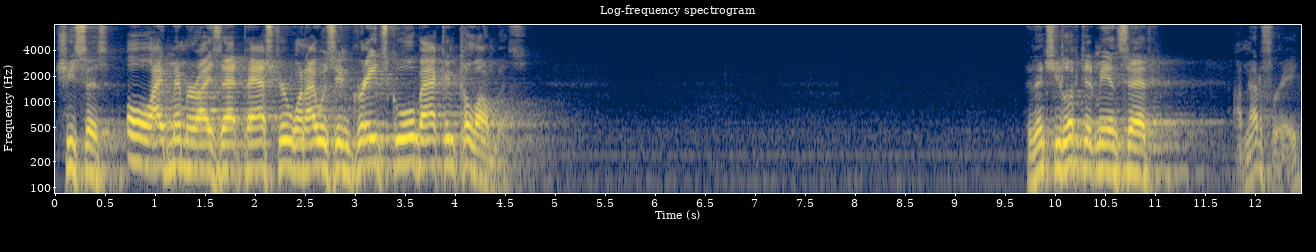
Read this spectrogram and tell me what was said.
She says, Oh, I memorized that, Pastor, when I was in grade school back in Columbus. And then she looked at me and said, I'm not afraid.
